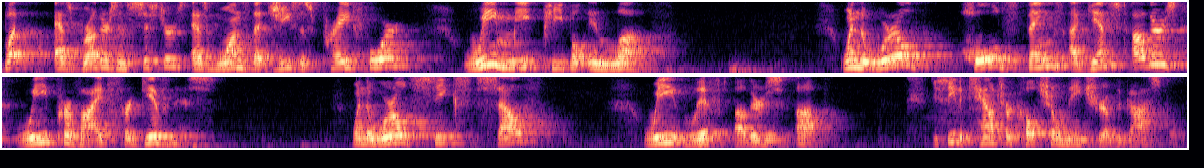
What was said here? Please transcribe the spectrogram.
But as brothers and sisters, as ones that Jesus prayed for, we meet people in love. When the world holds things against others, we provide forgiveness. When the world seeks self, we lift others up. Do you see the countercultural nature of the gospel?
